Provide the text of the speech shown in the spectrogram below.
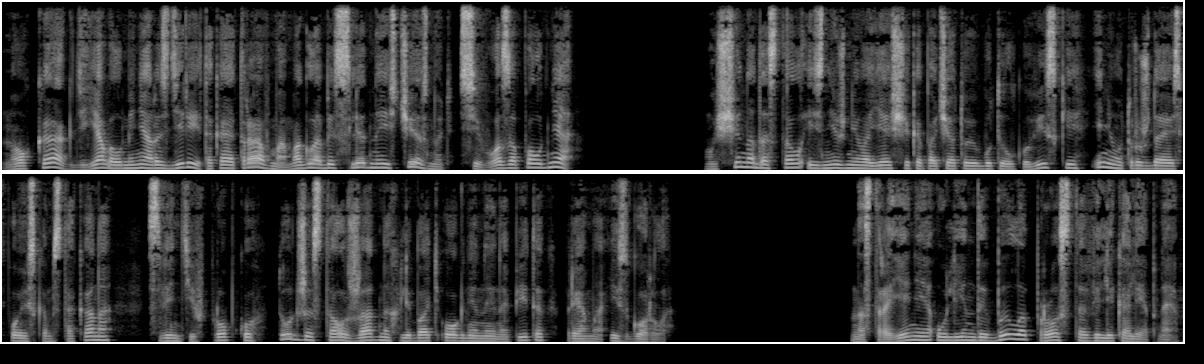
Но как, дьявол меня раздери, такая травма могла бесследно исчезнуть всего за полдня?» Мужчина достал из нижнего ящика початую бутылку виски и, не утруждаясь поиском стакана, Свинтив пробку, тут же стал жадно хлебать огненный напиток прямо из горла. Настроение у Линды было просто великолепное.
